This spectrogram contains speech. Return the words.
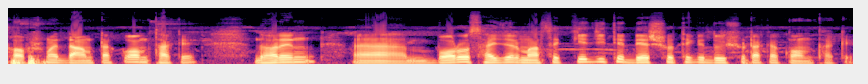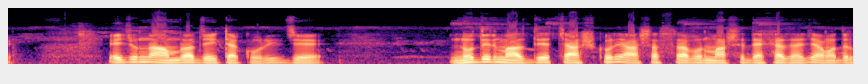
সবসময় দামটা কম থাকে। ধরেন বড় সাইজের মাছে কেজিতে দেড়শো থেকে দুইশো টাকা কম থাকে। এই জন্য আমরা যেটা করি যে নদীর মাছ দিয়ে চাষ করি। আষাঢ় শ্রাবণ মাসে দেখা যায় যে আমাদের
